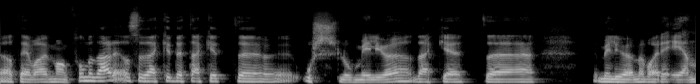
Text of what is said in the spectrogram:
At det var mangfold. Men det er det. Altså, det er ikke, dette er ikke et uh, Oslo-miljø. Det er ikke et uh, miljø med bare én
